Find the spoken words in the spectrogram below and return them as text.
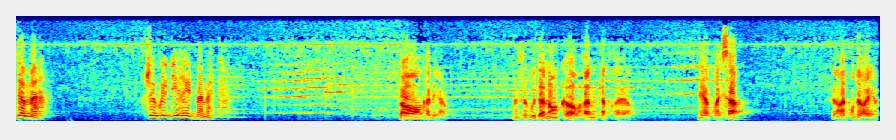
Demain. Je vous le dirai demain matin. Bon, très bien. Je vous donne encore 24 heures. Mais après ça, je ne réponds de rien.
